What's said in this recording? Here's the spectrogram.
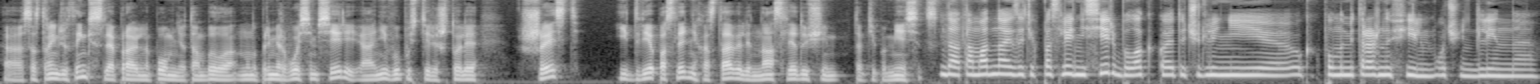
А, со Stranger Things, если я правильно помню, там было, ну, например, 8 серий, а они выпустили, что ли, 6 и две последних оставили на следующий, там, типа, месяц. Да, там одна из этих последних серий была какая-то чуть ли не как полнометражный фильм, очень длинная.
